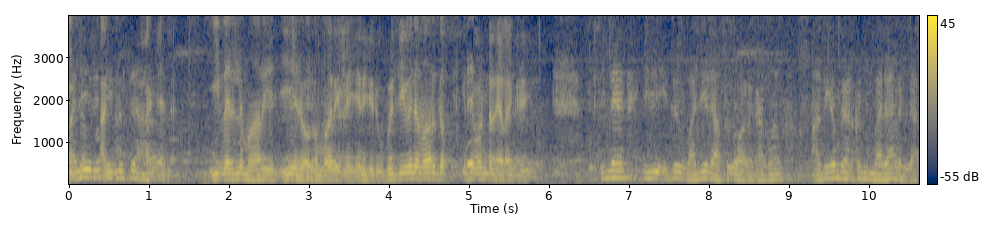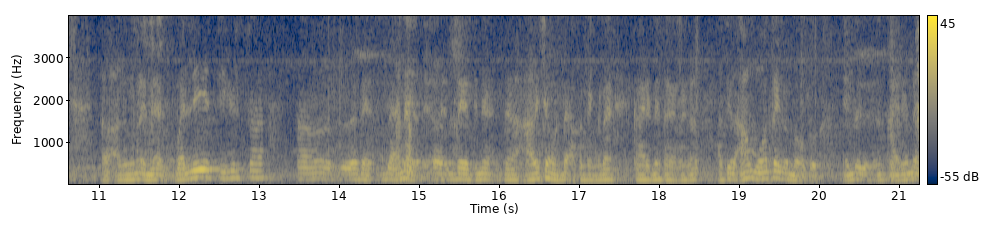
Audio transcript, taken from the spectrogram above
വലിയൊരു ചികിത്സയാണ്. ഈ വരൽ മാറി ഈ രോഗം മാറിയില്ലെങ്കിൽ എനിക്കൊരു ഉപജീവന മാർഗം ഇതുകൊണ്ട് നേടാൻ കഴിയും. പിന്നെ ഈ ഇത് വലിയൊരു അസുഖമാണ്. കാരണം അധികം പേർക്കൊന്നും വരാറില്ല. അതുകൊണ്ട് തന്നെ വലിയ ചികിത്സ അതെ ധനം അദ്ദേഹത്തിന് ആവശ്യമുണ്ട്. അപ്പം നിങ്ങളുടെ കാരുണ്യ സഹകരണങ്ങൾ അസുഖം ആ മുഖത്തേക്ക് നോക്കൂ. എന്ത് കാരുണ്യ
